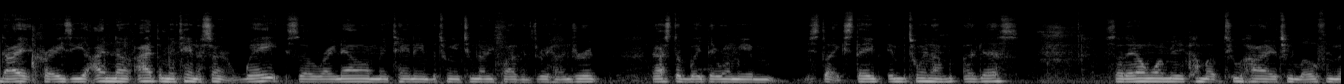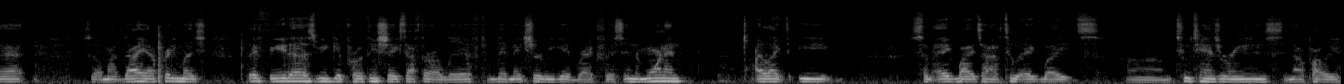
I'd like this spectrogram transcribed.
diet crazy. I know I have to maintain a certain weight. So right now I'm maintaining between 295 and 300. That's the weight they want me to like stay in between um, I guess. So they don't want me to come up too high or too low from that. So my diet, I pretty much, they feed us. We get protein shakes after our lift. They make sure we get breakfast. In the morning, I like to eat some egg bites. I have two egg bites um, two tangerines, and I'll probably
